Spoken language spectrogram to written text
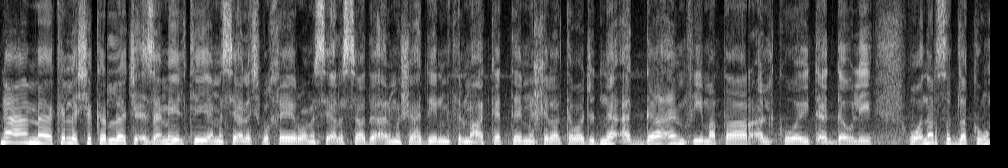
نعم كل الشكر لك زميلتي امسي عليك بالخير وامسي على السادة المشاهدين مثل ما أكدت من خلال تواجدنا الدائم في مطار الكويت الدولي. ونرصد لكم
